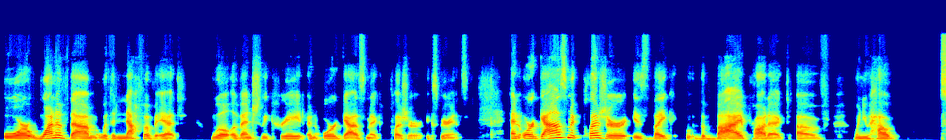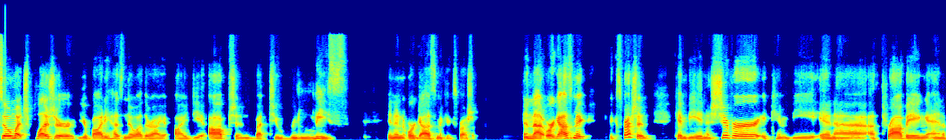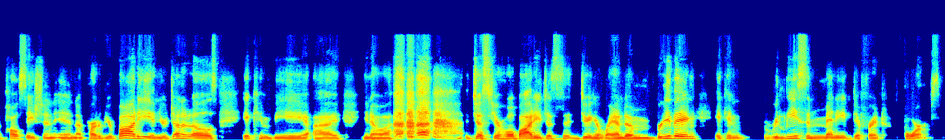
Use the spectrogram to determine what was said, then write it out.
or one of them with enough of it will eventually create an orgasmic pleasure experience. And orgasmic pleasure is like the byproduct of when you have so much pleasure, your body has no other idea option but to release in an orgasmic expression. And that orgasmic expression can be in a shiver, it can be in a, a, throbbing and a pulsation in a part of your body and your genitals. It can be, uh, you know, uh, just your whole body just doing a random breathing. It can release in many different forms.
